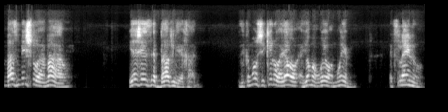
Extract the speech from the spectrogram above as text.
ואז מישהו אמר, יש איזה בבלי אחד. זה כמו שכאילו היום, היום אומרים, אומרים, אצלנו,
